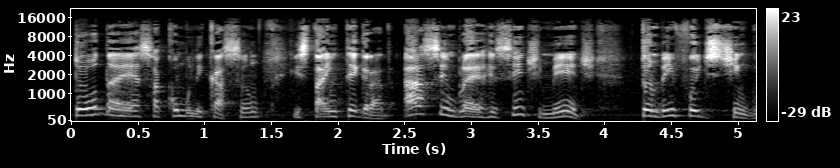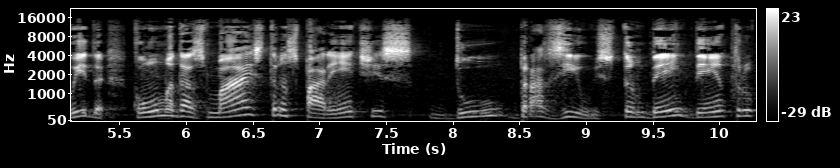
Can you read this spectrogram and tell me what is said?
toda essa comunicação está integrada. A Assembleia recentemente também foi distinguida como uma das mais transparentes do Brasil, isso também dentro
